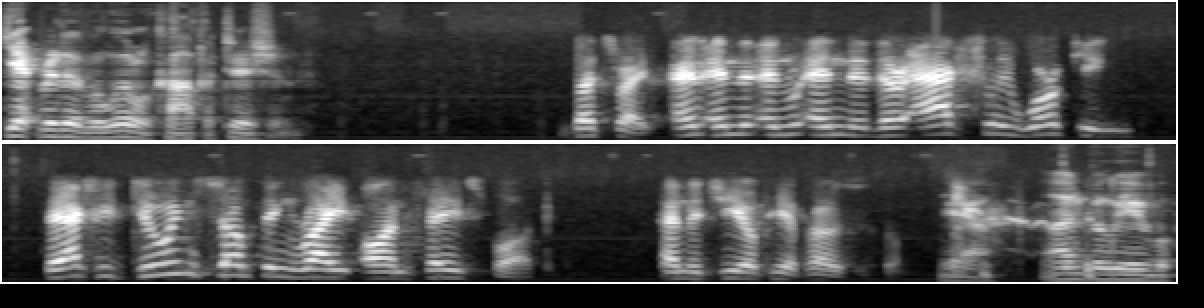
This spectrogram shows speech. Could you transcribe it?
get rid of the little competition. That's right. And, and and and they're actually working. They're actually doing something right on Facebook, and the GOP opposes them. Yeah, unbelievable.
